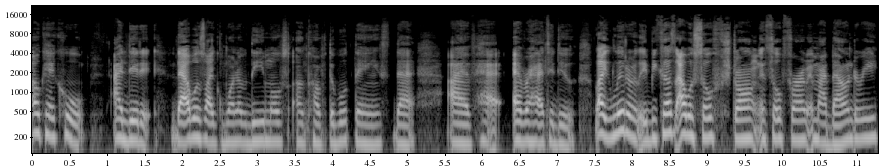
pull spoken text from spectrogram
Okay, cool. I did it. That was like one of the most uncomfortable things that I've had ever had to do. Like literally because I was so strong and so firm in my boundary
